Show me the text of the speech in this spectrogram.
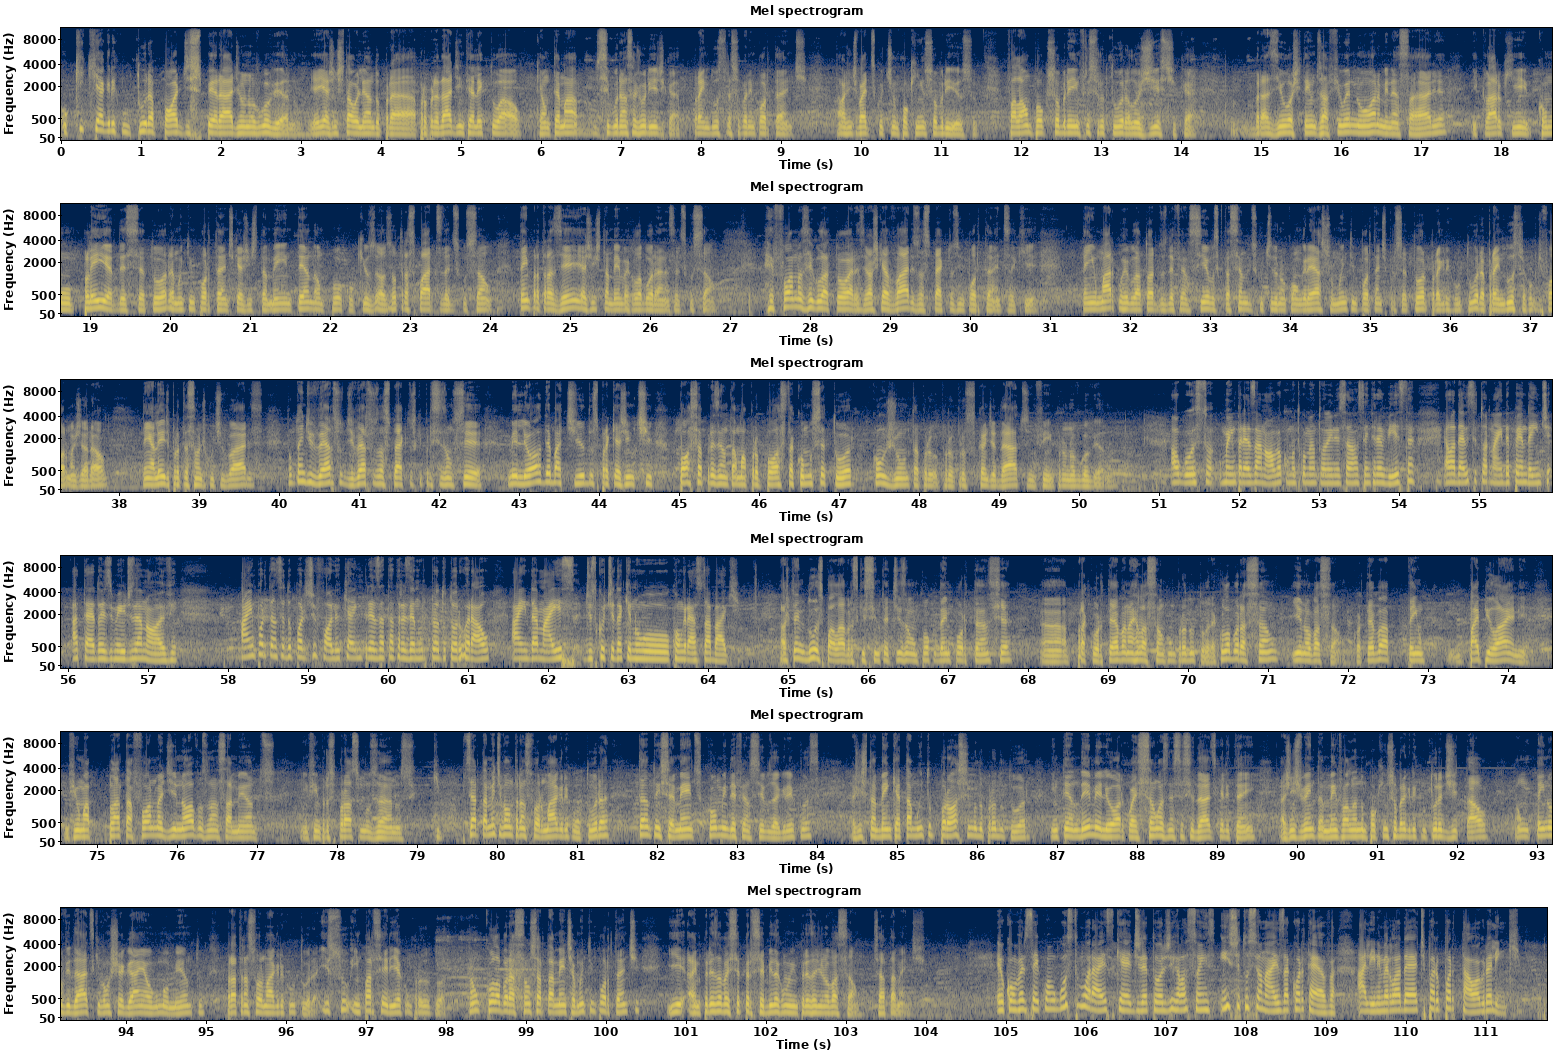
o que, que a agricultura pode esperar de um novo governo? E aí a gente está olhando para a propriedade intelectual, que é um tema de segurança jurídica, para a indústria super importante. Então a gente vai discutir um pouquinho sobre isso. Falar um pouco sobre infraestrutura, logística. O Brasil acho que tem um desafio enorme nessa área e claro que como player desse setor é muito importante que a gente também entenda um pouco o que as outras partes da discussão têm para trazer e a gente também vai colaborar nessa discussão. Reformas regulatórias, eu acho que há vários aspectos importantes aqui. Tem o marco regulatório dos defensivos que está sendo discutido no Congresso, muito importante para o setor, para a agricultura, para a indústria de forma geral. Tem a lei de proteção de cultivares. Então tem diversos, diversos aspectos que precisam ser melhor debatidos para que a gente possa apresentar uma proposta como setor conjunta para, para, para os candidatos, enfim, para o novo governo. Augusto, uma empresa nova, como tu comentou no início da nossa entrevista, ela deve se tornar independente até 2019 a importância do portfólio que a empresa está trazendo para o produtor rural, ainda mais discutida aqui no Congresso da BAG? Acho que tem duas palavras que sintetizam um pouco da importância uh, para a Corteva na relação com o produtor. É colaboração e inovação. A Corteva tem um pipeline, enfim, uma plataforma de novos lançamentos, enfim, para os próximos anos, certamente vão transformar a agricultura, tanto em sementes como em defensivos agrícolas. A gente também quer estar muito próximo do produtor, entender melhor quais são as necessidades que ele tem. A gente vem também falando um pouquinho sobre agricultura digital, então tem novidades que vão chegar em algum momento para transformar a agricultura. Isso em parceria com o produtor. Então colaboração certamente é muito importante e a empresa vai ser percebida como uma empresa de inovação, certamente. Eu conversei com Augusto Moraes, que é diretor de Relações Institucionais da Corteva, Aline Merladete, para o portal AgroLink.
